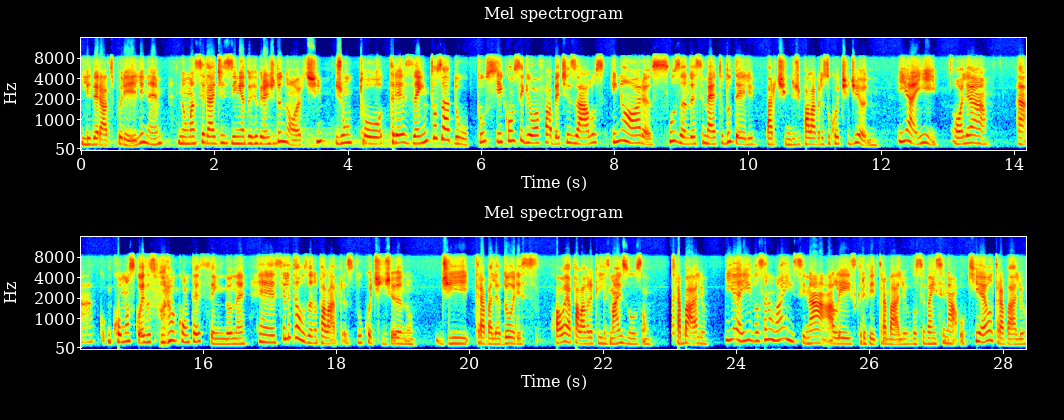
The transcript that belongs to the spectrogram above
liderados por ele, né? Numa cidadezinha do Rio Grande do Norte. Juntou 300 adultos e conseguiu alfabetizá-los em horas, usando esse método dele, partindo de palavras do cotidiano. E aí, olha como as coisas foram acontecendo, né? É, se ele está usando palavras do cotidiano de trabalhadores, qual é a palavra que eles mais usam? Trabalho. E aí você não vai ensinar a ler e escrever trabalho, você vai ensinar o que é o trabalho,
